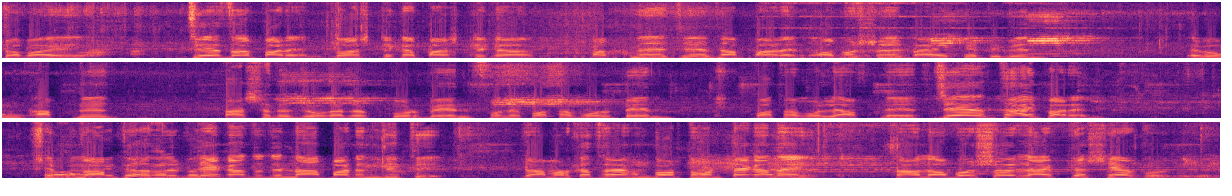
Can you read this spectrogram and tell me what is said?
সবাই যে যা পারেন দশ টাকা পাঁচ টাকা আপনি যে যা পারেন অবশ্যই ভাইকে দিবেন। এবং আপনি তার সাথে যোগাযোগ করবেন ফোনে কথা বলবেন কথা বলে আপনি যে যাই পারেন। এবং আপনারা যদি টাকা যদি না পারেন দিতে যে আমার কাছে এখন বর্তমান টাকা নেই তাহলে অবশ্যই লাইভটা শেয়ার করে দেবেন।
